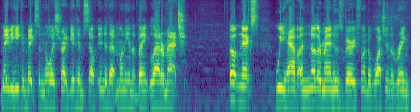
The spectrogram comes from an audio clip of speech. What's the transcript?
Maybe he can make some noise, try to get himself into that Money in the Bank ladder match. Up next, we have another man who's very fun to watch in the ring.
